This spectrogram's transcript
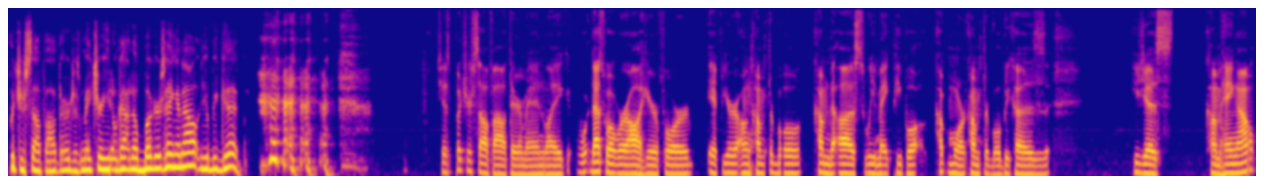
put yourself out there. Just make sure you don't got no boogers hanging out, and you'll be good. just put yourself out there, man. Like that's what we're all here for. If you're uncomfortable, come to us. We make people more comfortable because you just come hang out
